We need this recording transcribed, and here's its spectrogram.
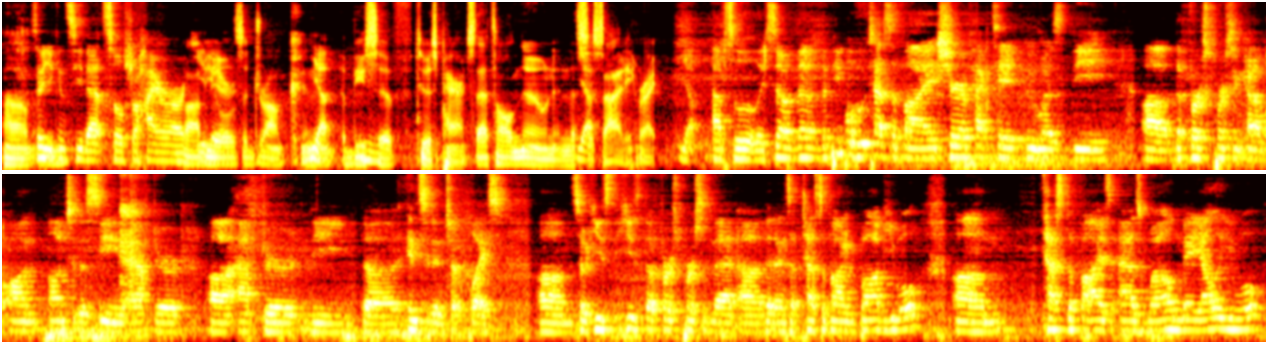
Um, So you can see that social hierarchy Bob there. Ewell is a drunk and Yeah. abusive to his parents. That's all known in this Yeah. society, right? Yeah, absolutely. So the, the people who testify, Sheriff Heck Tate, who was the uh, the first person kind of on onto the scene after uh, after the the incident took place. Um, so he's he's the first person that uh, that ends up testifying. Bob Ewell um, testifies as well. Mayella Ewell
